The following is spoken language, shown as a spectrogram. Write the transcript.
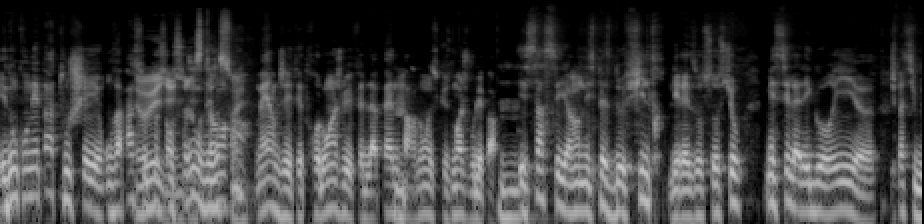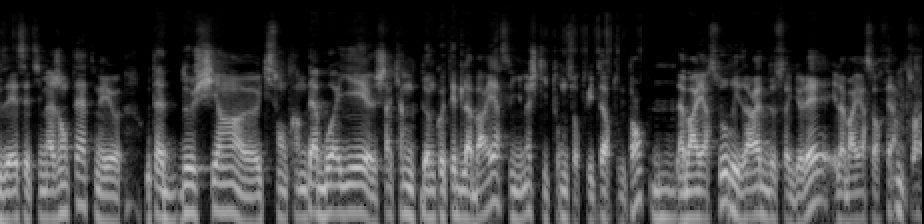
Et donc on n'est pas touché. On va pas se oui, censurer en se disant ouais. Oh, merde, j'ai été trop loin, je lui ai fait de la peine, Mm. pardon, excuse-moi, je voulais pas. Mm. Et ça, c'est un espèce de filtre, les réseaux sociaux. Mais c'est l'allégorie. Euh, je sais pas si vous avez cette image en tête, mais euh, où t'as deux chiens euh, qui sont en train d'aboyer euh, chacun d'un côté de la barrière. C'est une image qui tourne sur Twitter tout le temps. La barrière s'ouvre, ils arrêtent de se gueuler et la barrière se referme. ils sont là,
